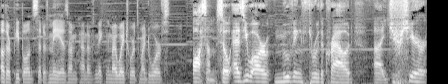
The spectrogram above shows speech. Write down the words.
other people instead of me as I'm kind of making my way towards my dwarves. Awesome. So as you are moving through the crowd, uh, you hear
